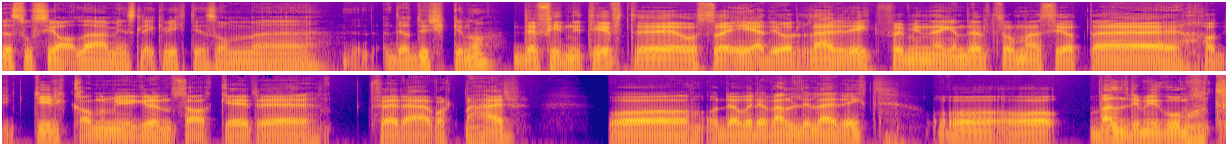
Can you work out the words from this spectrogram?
det sosiale er minst like viktig som eh, det å dyrke noe. Definitivt, eh, og så er det jo lærerikt for min egen del. Så må jeg si at jeg hadde ikke dyrka noe mye grønnsaker eh, før jeg ble med her, og, og det har vært veldig lærerikt. Og, og veldig mye god mat.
